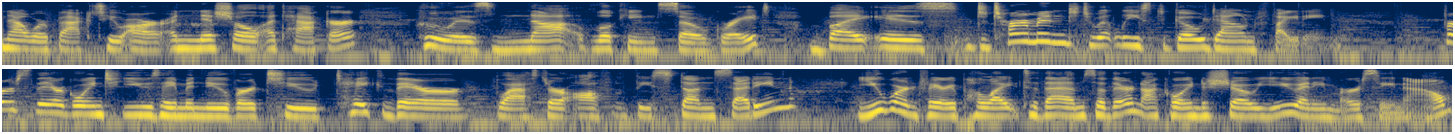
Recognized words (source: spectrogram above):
Now we're back to our initial attacker, who is not looking so great, but is determined to at least go down fighting. First, they are going to use a maneuver to take their blaster off of the stun setting. You weren't very polite to them, so they're not going to show you any mercy now.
